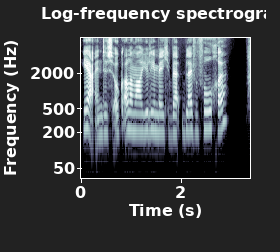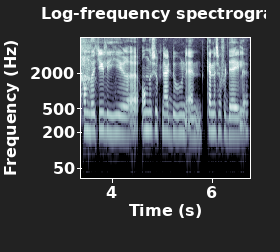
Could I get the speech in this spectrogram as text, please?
Ja, en dus ook allemaal jullie een beetje blijven volgen. Omdat jullie hier eh, onderzoek naar doen en kennis over delen.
